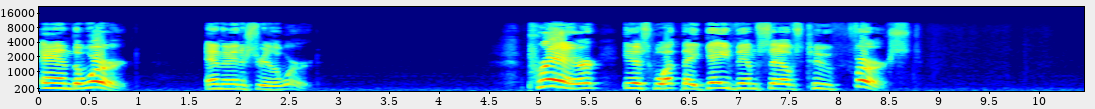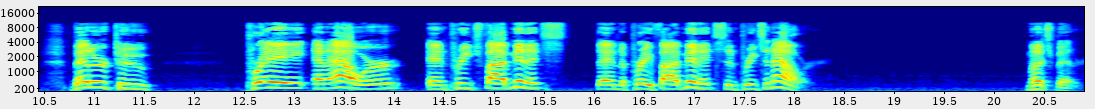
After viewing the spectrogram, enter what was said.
and the word and the ministry of the word. Prayer is what they gave themselves to first. Better to pray an hour and preach five minutes than to pray five minutes and preach an hour. Much better.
